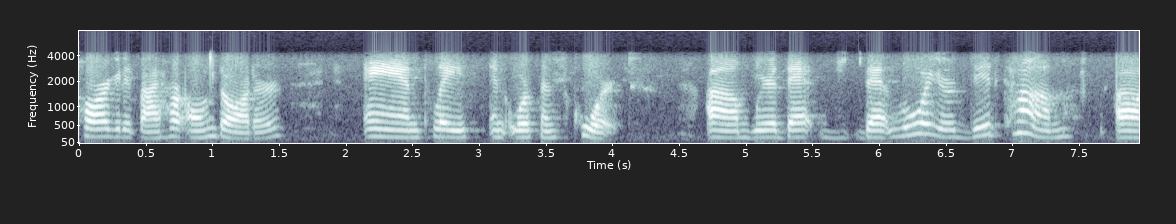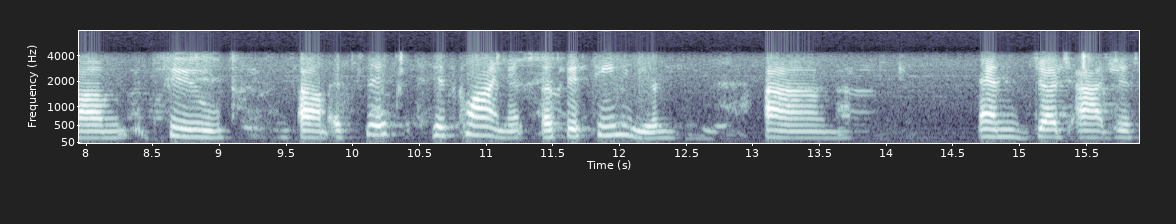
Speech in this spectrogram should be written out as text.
targeted by her own daughter and placed in orphans court, um, where that that lawyer did come um, to um, assist his client of 15 years, um, and Judge Ott just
